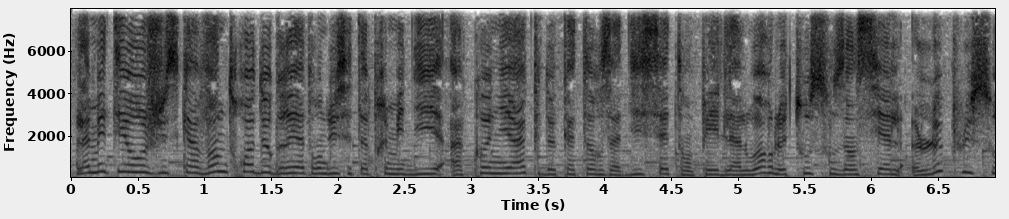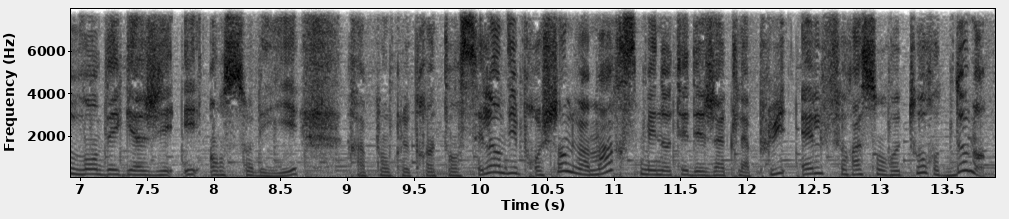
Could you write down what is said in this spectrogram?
La météo jusqu'à 23 degrés attendue cet après-midi à Cognac, de 14 à 17 en Pays de la Loire, le tout sous un ciel le plus souvent dégagé et ensoleillé. Rappelons que le printemps c'est lundi prochain, le 20 mars, mais notez déjà que la pluie, elle, fera son retour demain.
